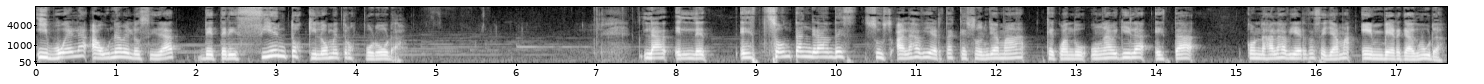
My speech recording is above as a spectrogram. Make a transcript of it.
y vuela a una velocidad de 300 kilómetros por hora. Son tan grandes sus alas abiertas que son llamadas, que cuando un águila está con las alas abiertas se llama envergadura.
